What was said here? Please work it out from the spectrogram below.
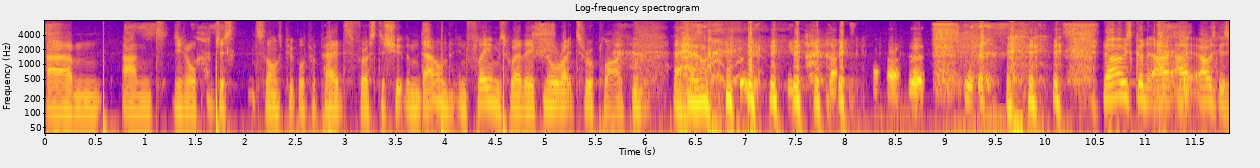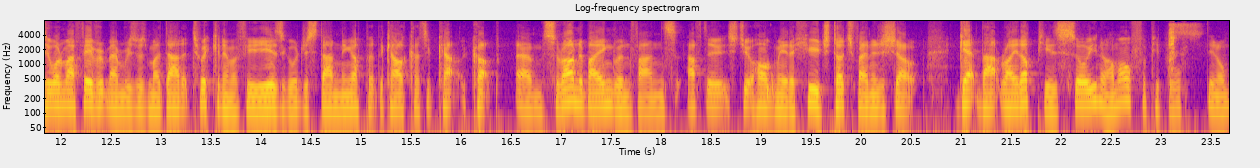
Um, and you know, just as long as people are prepared for us to shoot them down in flames where they've no right to reply. Um, no, I was going. to I, I, was going to say one of my favourite memories was my dad at Twickenham a few years ago, just standing up at the Calcutta Cup, um, surrounded by England fans after Stuart Hogg made a huge touch find and just shout, "Get that right up, you!" So you know, I'm all for people, you know,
